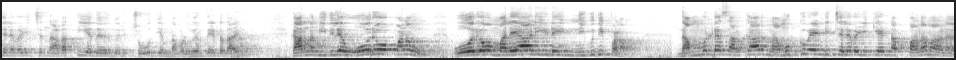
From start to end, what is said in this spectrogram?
ചെലവഴിച്ച് നടത്തിയത് എന്നൊരു ചോദ്യം നമ്മൾ ഉയർത്തേണ്ടതായുണ്ട്. കാരണം ഇതിലെ ഓരോ പണവും ഓരോ മലയാളിയുടെയും നികുതി പണം നമ്മളുടെ സർക്കാർ നമുക്ക് വേണ്ടി ചെലവഴിക്കേണ്ട പണമാണ്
